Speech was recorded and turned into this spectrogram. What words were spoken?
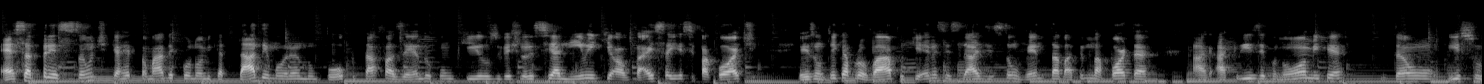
Essa pressão de que a retomada econômica está demorando um pouco, está fazendo com que os investidores se animem que ó, vai sair esse pacote, eles vão ter que aprovar, porque é necessidade, eles estão vendo, está batendo na porta a, a crise econômica, então isso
